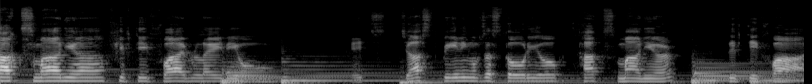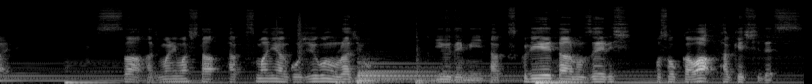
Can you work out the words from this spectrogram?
Taxmania 55 Radio. It's just beginning of the story of Taxmania 55. さあ始まりました。タックスマニア55のラジオ。ユーデミータックスクリエイターの税理士、細川武史です。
